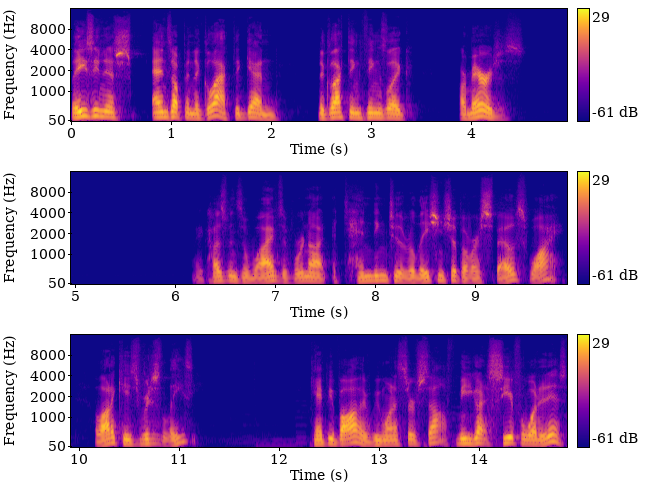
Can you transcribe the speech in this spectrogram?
Laziness ends up in neglect. Again, neglecting things like our marriages. Like husbands and wives, if we're not attending to the relationship of our spouse, why? A lot of cases, we're just lazy. Can't be bothered. We want to serve self. I mean, you got to see it for what it is.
